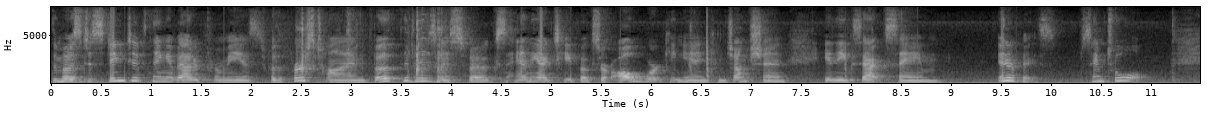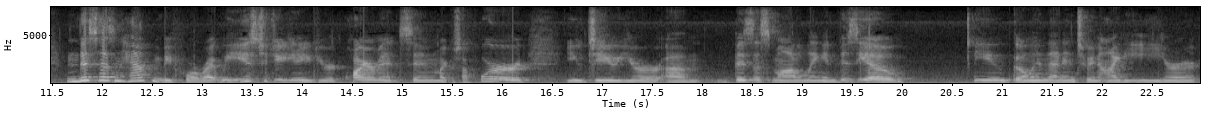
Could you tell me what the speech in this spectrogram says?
the most distinctive thing about it for me is for the first time, both the business folks and the IT folks are all working in conjunction in the exact same interface, same tool. And this hasn't happened before, right? We used to do you know, your requirements in Microsoft Word, you do your um, business modeling in Visio, you go in then into an IDE or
